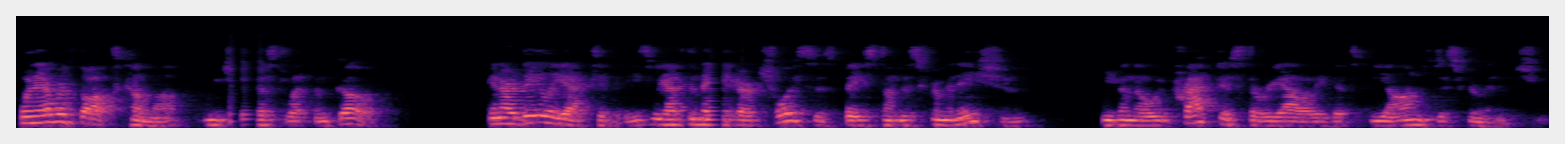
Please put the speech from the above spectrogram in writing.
Whenever thoughts come up, we just let them go. In our daily activities, we have to make our choices based on discrimination, even though we practice the reality that's beyond discrimination.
